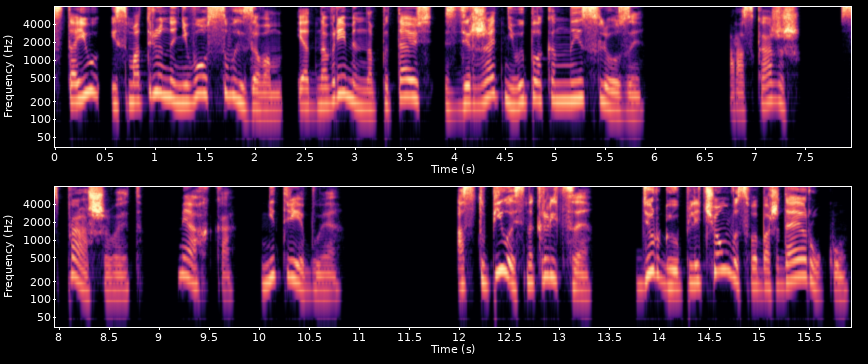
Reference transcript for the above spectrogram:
Стою и смотрю на него с вызовом и одновременно пытаюсь сдержать невыплаканные слезы. «Расскажешь?» – спрашивает. Мягко, не требуя. Оступилась на крыльце. Дергаю плечом, высвобождая руку.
